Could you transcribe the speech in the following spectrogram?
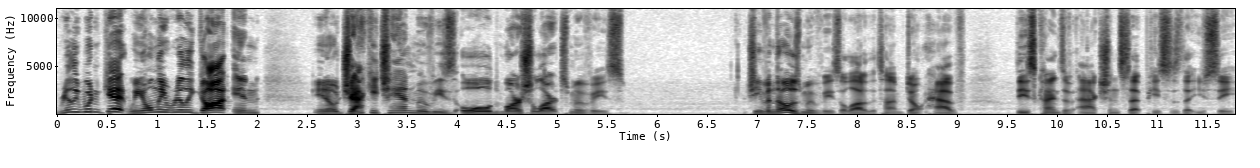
really wouldn't get. We only really got in you know Jackie Chan movies, old martial arts movies. Which even those movies a lot of the time don't have these kinds of action set pieces that you see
